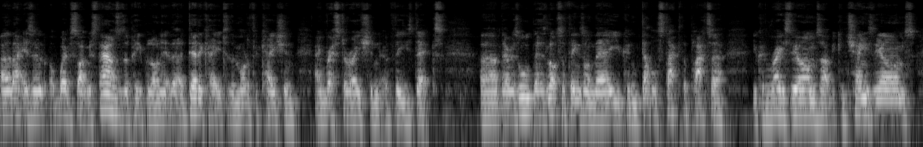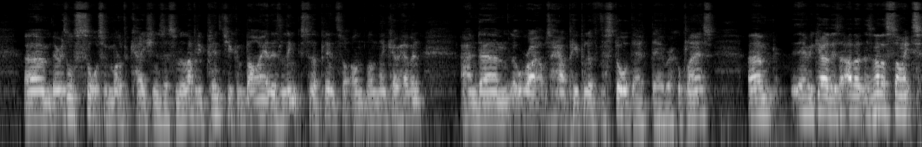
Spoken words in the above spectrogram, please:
Uh, that is a, website with thousands of people on it that are dedicated to the modification and restoration of these decks. Uh, there is all there's lots of things on there. You can double stack the platter. You can raise the arms up. You can change the arms. Um, there is all sorts of modifications. There's some lovely plinths you can buy, and there's links to the plinths on, on Lenco Heaven, and um, little write-ups of how people have restored their, their record players. Um, there we go. There's other. There's another site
